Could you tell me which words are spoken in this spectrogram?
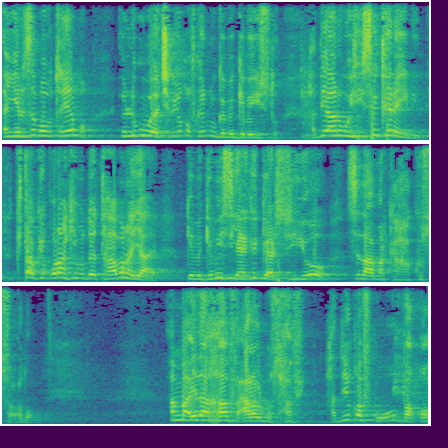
an yalzamahu tayamum in lagu waajibayo qofka inuu gebagabaysto haddii aanu weysaysan karaynin kitaabkii qur'aankiibu dee taabanayaa gebagabaysiga haka gaadhsiiyo oo sidaa markaa ha ku socdo. Ama idaa khaafa cala lmusxafi haddii qofku uu baqo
